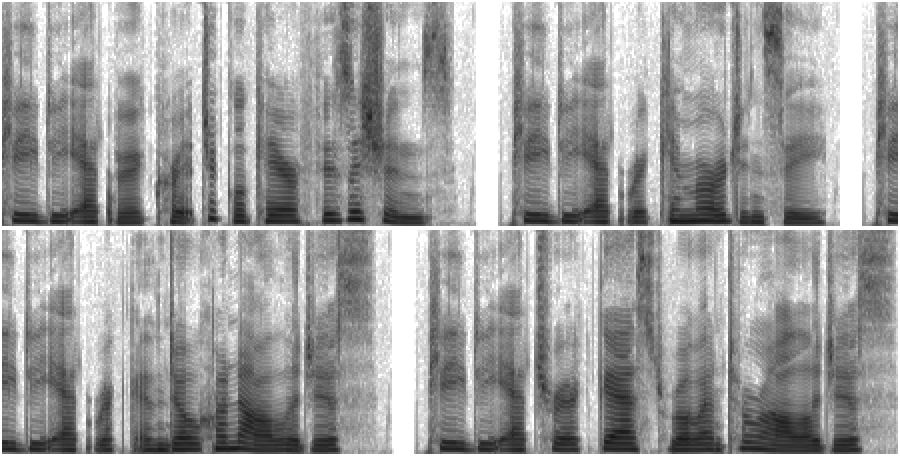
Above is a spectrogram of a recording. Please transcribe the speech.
pediatric critical care physicians, pediatric emergency, pediatric endocrinologists, pediatric gastroenterologists,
